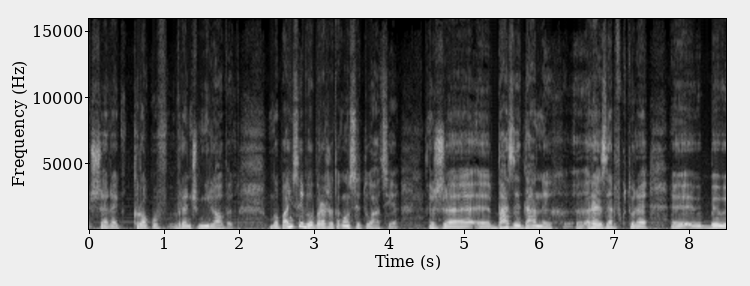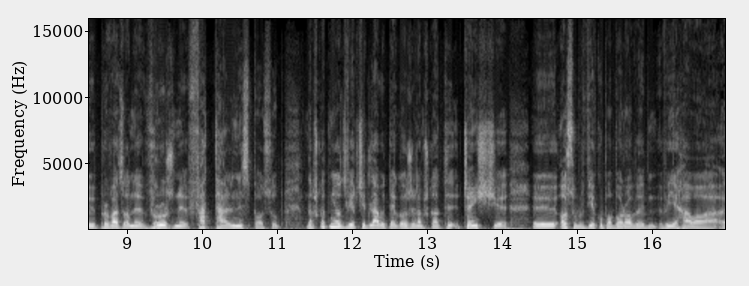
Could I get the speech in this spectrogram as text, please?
szereg kroków wręcz milowych, bo pani sobie wyobraża taką sytuację, że y, bazy danych y, rezerw, które były prowadzone w różny, fatalny sposób, na przykład nie odzwierciedlały tego, że na przykład część y, osób w wieku poborowym wyjechała y,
